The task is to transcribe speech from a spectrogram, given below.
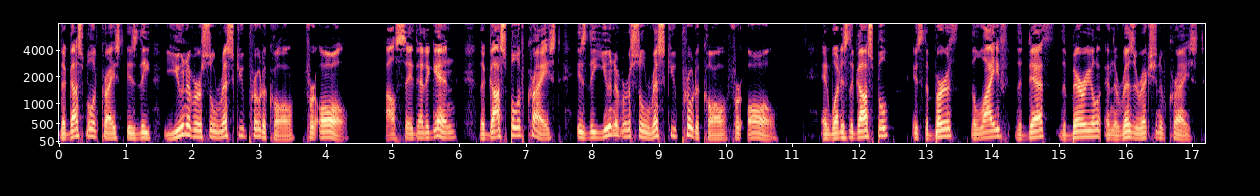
the gospel of Christ is the universal rescue protocol for all. I'll say that again. The gospel of Christ is the universal rescue protocol for all. And what is the gospel? It's the birth, the life, the death, the burial, and the resurrection of Christ.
